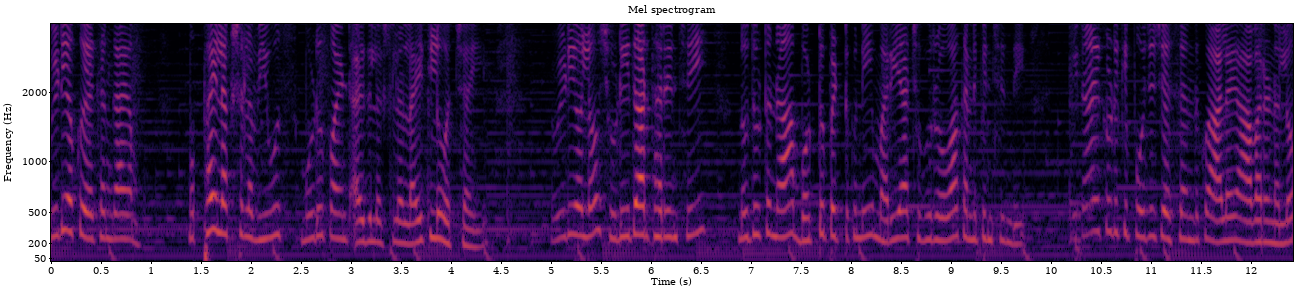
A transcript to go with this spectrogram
వీడియోకు ఏకంగా ముప్పై లక్షల వ్యూస్ మూడు పాయింట్ ఐదు లక్షల లైక్లు వచ్చాయి. వీడియోలో చుడీదార్ ధరించి నుదుటున బొట్టు పెట్టుకుని మరియా చుగురోవా కనిపించింది. వినాయకుడికి పూజ చేసేందుకు ఆలయ ఆవరణలో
